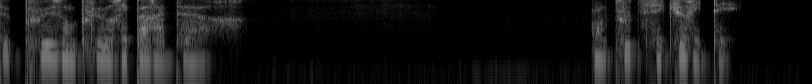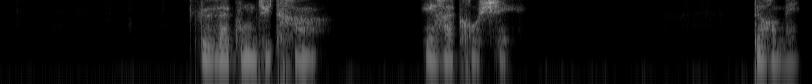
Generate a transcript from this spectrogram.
de plus en plus réparateur, en toute sécurité. Le wagon du train est raccroché. Dormez.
